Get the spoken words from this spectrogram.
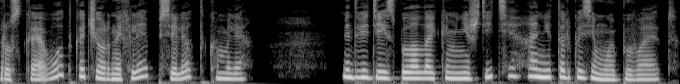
Русская водка, черный хлеб, селедка, мля. Медведей с балалайками не ждите, они только зимой бывают.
